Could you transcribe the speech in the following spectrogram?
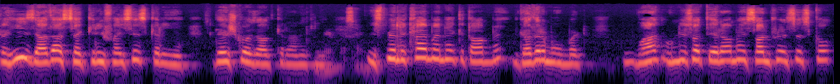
कहीं ज़्यादा सेक्रीफाइसेस करी हैं देश को आज़ाद कराने के लिए। इसमें लिखा है मैंने किताब में गदर मूवमेंट। वहाँ 1913 में सैन फ्रांसिस्को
